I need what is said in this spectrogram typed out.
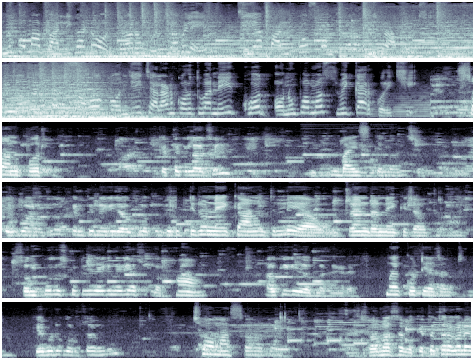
ଅନୁପମା ବାଲିଘାଟ ଅଞ୍ଚଳର ହୋଇଥିବା ବେଳେ ଜିଆ ପାଲପୋଷ୍ଟ ଅଞ୍ଚଳର ବୋଲି ଜଣାପଡ଼ିଛି ଚାଲାଣ କରୁଥିବା ନେଇ ଖୋଦ୍ ଅନୁପମ ସ୍ୱୀକାର କରିଛି ସୋନପୁର କେତେ କିଲୋ ଅଛି ବାଇଶ କିଲୋ ଅଛି କୋଉଠୁ ଆଣୁଥିଲ କେମିତି ନେଇକି ଯାଉଥିଲ ସ୍କୁଟିରୁ ନେଇକି ଆଣୁଥିଲି ଆଉ ଟ୍ରେନ୍ରେ ନେଇକି ଯାଉଥିଲି ସୋନପୁରରୁ ସ୍କୁଟିରେ ଯାଇକି ନେଇକି ଆସୁଥିଲ ହଁ ଆଉ କିଏ କିଏ ଯାଉଥିଲା ସାଙ୍ଗରେ ମୁଁ ଏକୁଟିଆ ଯାଉଥିଲି କେବେଠୁ କରୁଛ ସବୁ ଛଅ ମାସ ହେବ ଛଅ ମାସ ହେବ କେତେ ଥର ଖଣ୍ଡେ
